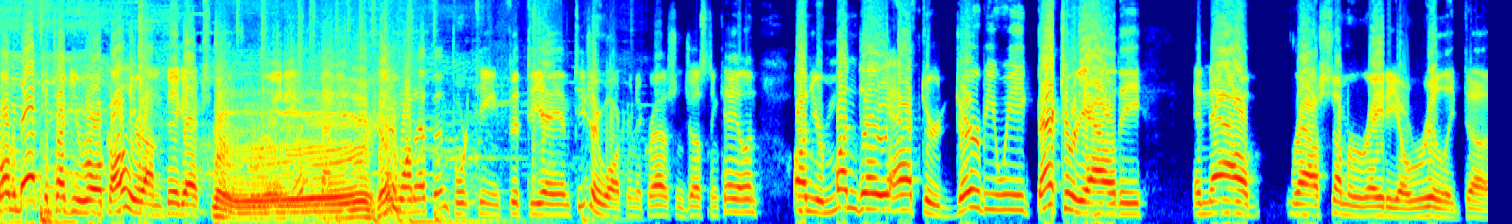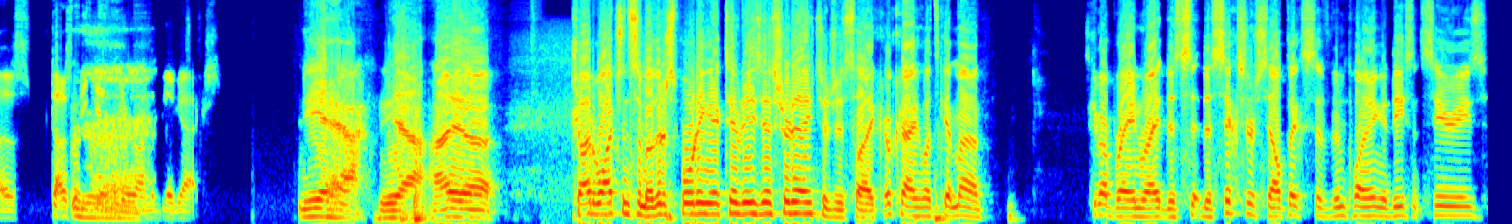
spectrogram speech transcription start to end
Welcome back, Kentucky Roll Call here on Big X Radio. It's 91 FM, 1450 AM. TJ Walker, Nick Roush, and Justin Kalen on your Monday after Derby week. Back to reality. And now, Roush, summer radio really does does begin here on the Big X. Yeah, yeah. I uh, tried watching some other sporting activities yesterday to just like, okay, let's get my let's get my brain right. The the Sixers Celtics have been playing a decent series,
